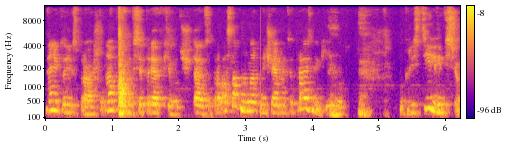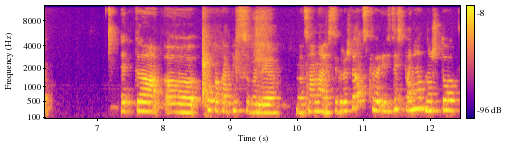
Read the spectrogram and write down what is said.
Да, никто не спрашивает. Да, просто все предки вот считаются православными, мы отмечаем эти праздники, и вот покрестили и все. Это э, то, как описывали национальность и гражданство, и здесь понятно, что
